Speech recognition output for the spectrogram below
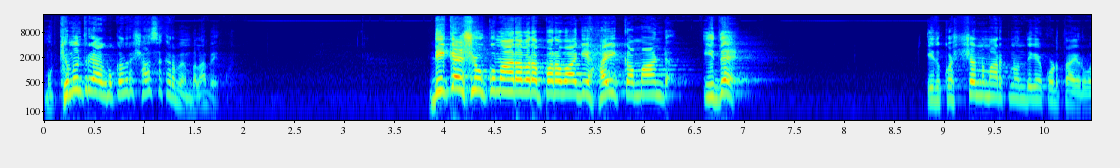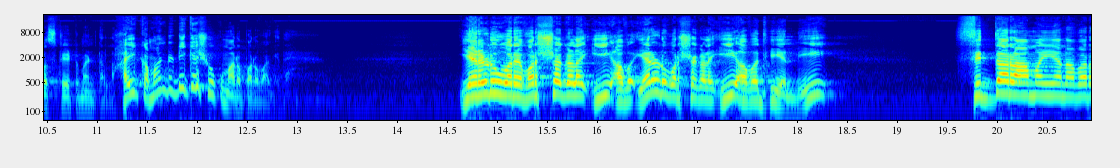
ಮುಖ್ಯಮಂತ್ರಿ ಆಗ್ಬೇಕಂದ್ರೆ ಶಾಸಕರ ಬೆಂಬಲ ಬೇಕು. ಡಿ ಕೆ ಶಿವಕುಮಾರ್ ಅವರ ಪರವಾಗಿ ಹೈಕಮಾಂಡ್ ಇದೆ. ಇದು ಕ್ವಶನ್ ಮಾರ್ಕ್ನೊಂದಿಗೆ ಕೊಡ್ತಾ ಇರುವ ಸ್ಟೇಟ್ಮೆಂಟ್ ಅಲ್ಲ. ಹೈಕಮಾಂಡ್ ಡಿ ಕೆ ಶಿವಕುಮಾರ್ ಪರವಾಗಿದೆ. ಎರಡೂವರೆ ವರ್ಷಗಳ ಈ ಅವ, ಎರಡು ವರ್ಷಗಳ ಈ ಅವಧಿಯಲ್ಲಿ ಸಿದ್ದರಾಮಯ್ಯನವರ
